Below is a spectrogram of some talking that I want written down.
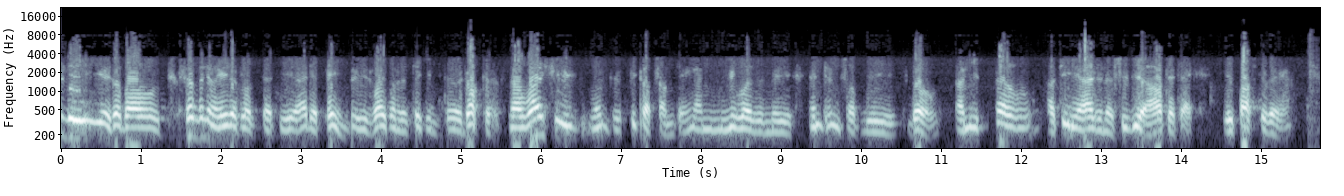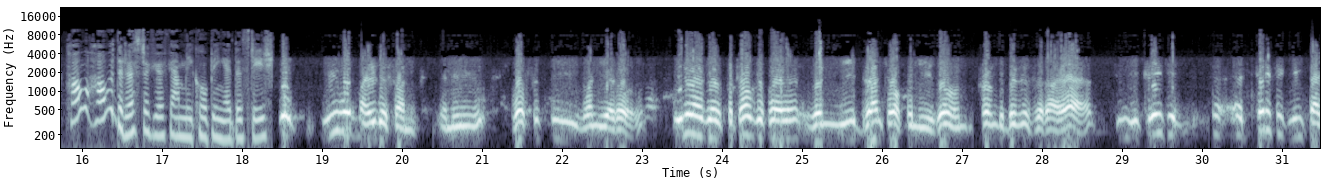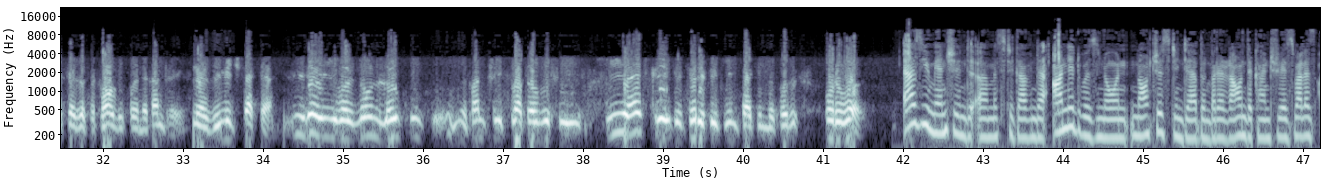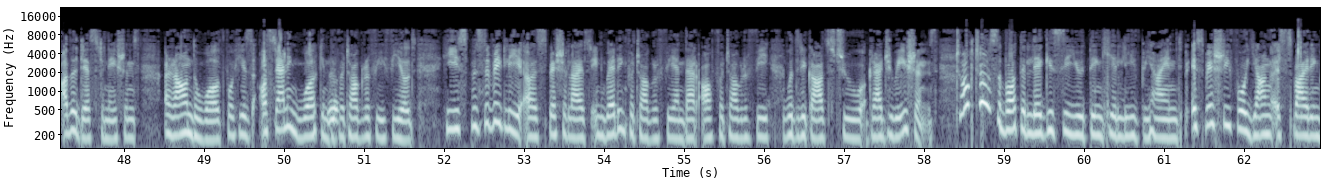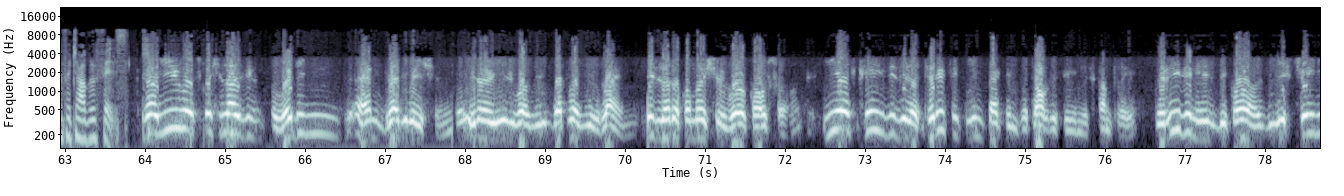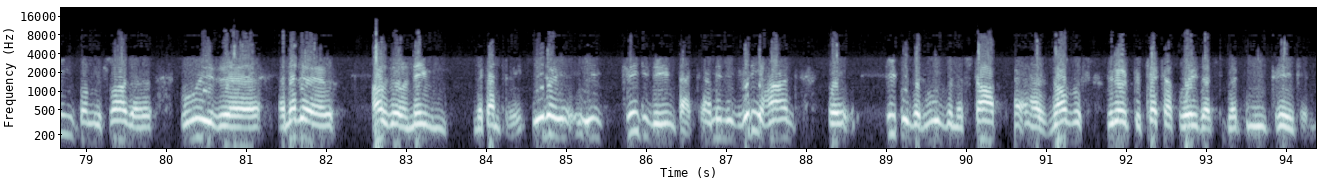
yesterday at about 7 or 8 o'clock that he had a pain. His wife wanted to take him to a doctor. Now while she went to pick up something and he was in the entrance of the door and he fell, I think he had a severe heart attack. He passed away. How how are the rest of your family coping at this stage? Look, he was my eldest son and he was 51 year old. You know, as a photographer, when he branched off on his own from the business that I had, he created a, terrific impact as a photographer in the country, you know, the image factor. You know, he was known locally in the country plus overseas. He has created terrific impact in the photo, photo world. As you mentioned, uh, Mr. Govender, Anand was known not just in Durban but around the country as well as other destinations around the world for his outstanding work in yeah. the photography field. He specifically uh, specialized in wedding photography and that of photography with regards to graduations. Talk to us about the legacy you think he'll leave behind, especially for young aspiring photographers. Now, he was specializing weddings and graduation. You know, he was, that was his line did a lot of commercial work also. He has created a terrific impact in photography in this country. The reason is because he is training from his father, who is uh, another household name in the country. You know, he created the impact. I mean, it's very hard for people that who's going to start as novice, you know, to catch up way that, that he created.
